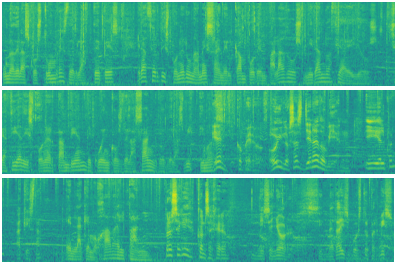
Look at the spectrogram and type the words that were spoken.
Una de las costumbres de Black Tepes era hacer disponer una mesa en el campo de empalados mirando hacia ellos. Se hacía disponer también de cuencos de la sangre de las víctimas. Bien, copero, hoy los has llenado bien. ¿Y el pan? Aquí está. En la que mojaba el pan. Proseguid, consejero. Mi señor, si me dais vuestro permiso,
